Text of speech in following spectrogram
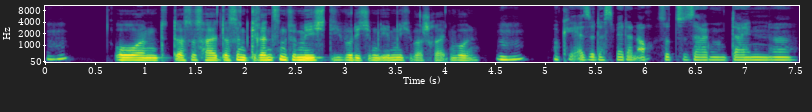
Mhm. Und das ist halt, das sind Grenzen für mich, die würde ich im Leben nicht überschreiten wollen. Mhm. Okay, also das wäre dann auch sozusagen deine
